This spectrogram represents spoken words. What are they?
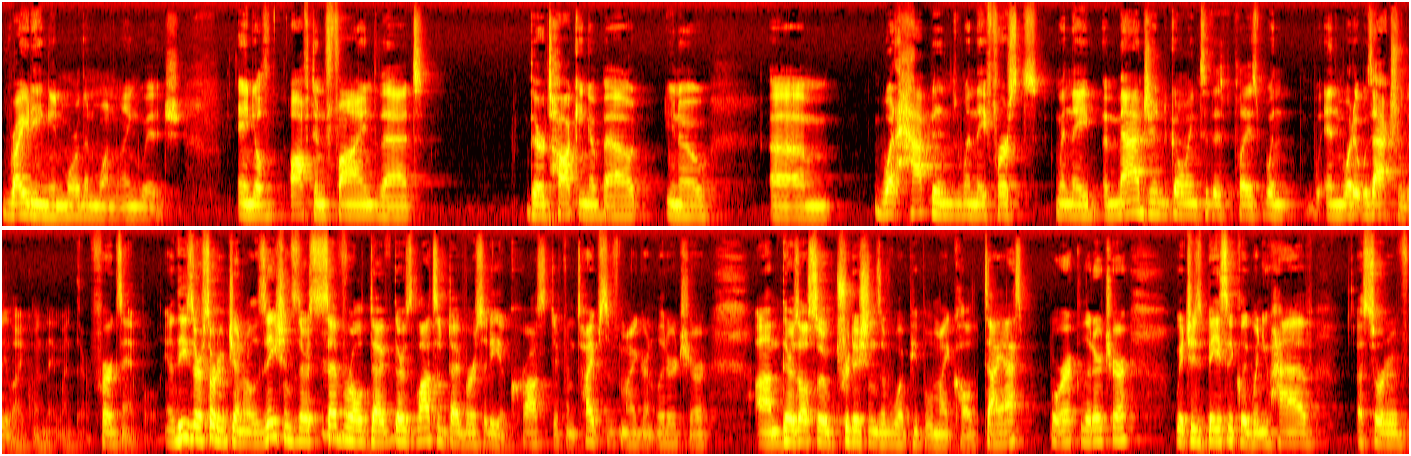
writing in more than one language, and you'll often find that they're talking about, you know, um, what happened when they first when they imagined going to this place when and what it was actually like when they went there. For example, you know, these are sort of generalizations. There's several. Di- there's lots of diversity across different types of migrant literature. Um, there's also traditions of what people might call diasporic literature, which is basically when you have a sort of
